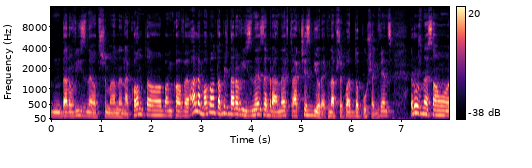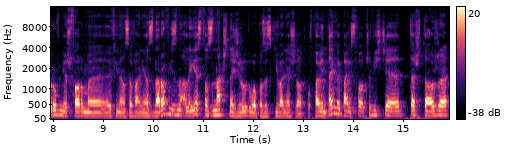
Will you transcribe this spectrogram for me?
darowizny otrzymane na konto bankowe, ale mogą to być darowizny zebrane w trakcie zbiórek, na przykład do puszek, więc różne są również formy finansowania z darowizn, ale jest to znaczne źródło pozyskiwania środków. Pamiętajmy Państwo oczywiście też to, że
